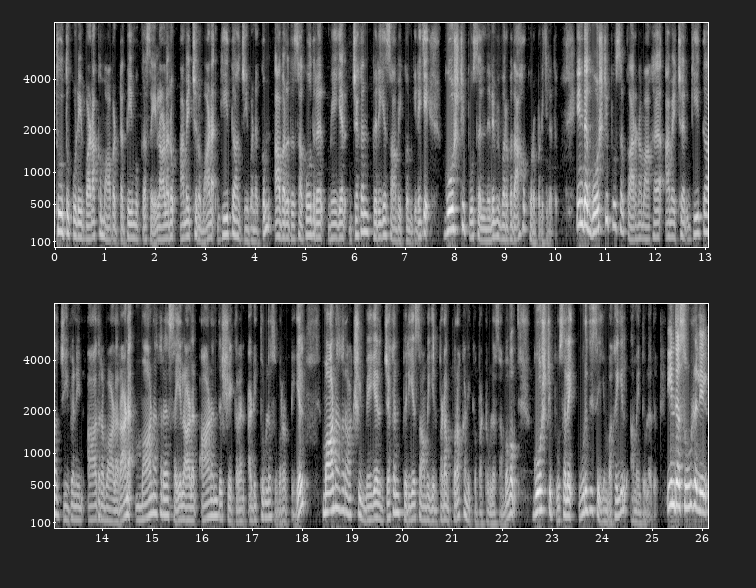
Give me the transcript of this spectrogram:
தூத்துக்குடி வடக்கு மாவட்ட திமுக செயலாளரும் அமைச்சருமான கீதா ஜீவனுக்கும் அவரது சகோதரர் மேயர் ஜெகன் பெரியசாமிக்கும் இடையே கோஷ்டி பூசல் நிலவி வருவதாக கூறப்படுகிறது. இந்த கோஷ்டி பூசல் காரணமாக அமைச்சர் கீதா ஜீவனின் ஆதரவாளரான மாநகர செயலாளர் ஆனந்த சேகரன் அடித்துள்ள சுவரொட்டியில் மாநகராட்சி மேயர் ஜெகன் பெரியசாமியின் படம் புறக்கணிக்கப்பட்டுள்ள சம்பவம் கோஷ்டி பூசலை உறுதி செய்யும் வகையில் அமைந்துள்ளது. இந்த சூழலில்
